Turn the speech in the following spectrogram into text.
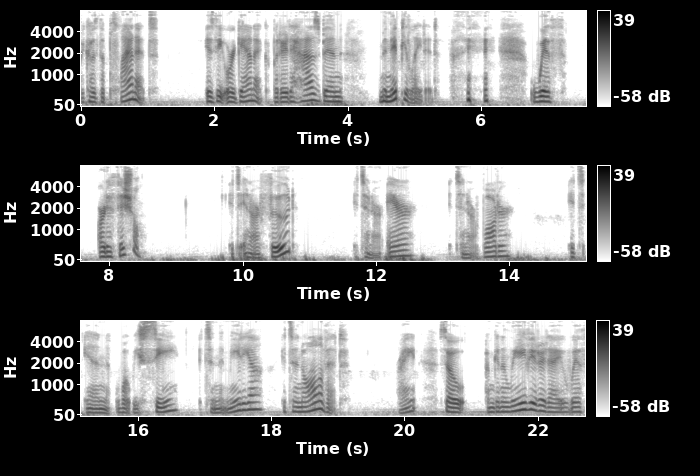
because the planet is the organic, but it has been manipulated with artificial. It's in our food, it's in our air, it's in our water, it's in what we see, it's in the media, it's in all of it, right? So I'm going to leave you today with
